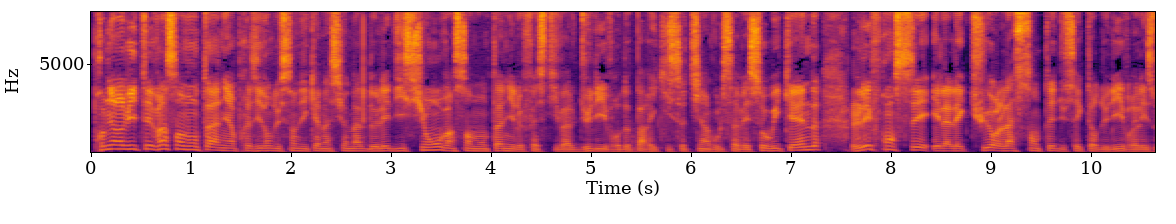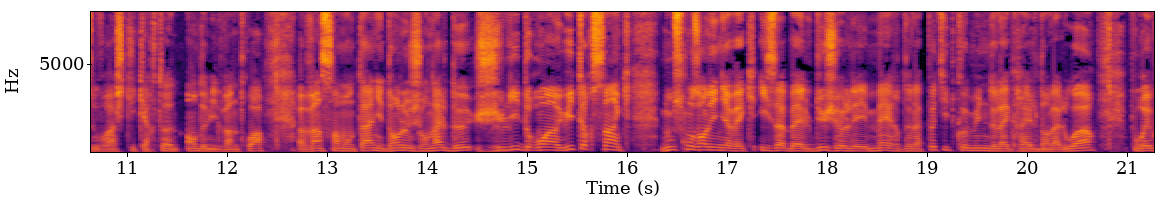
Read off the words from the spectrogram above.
Premier invité, Vincent Montagne, président du syndicat national de l'édition. Vincent Montagne et le Festival du livre de Paris qui se tient, vous le savez, ce week-end. Les Français et la lecture, la santé du secteur du livre et les ouvrages qui cartonnent en 2023. Vincent Montagne dans le journal de Julie Drouin. 8h05, nous serons en ligne avec Isabelle Dugelet, maire de la petite commune de la Grêle dans la Loire, pour évoquer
